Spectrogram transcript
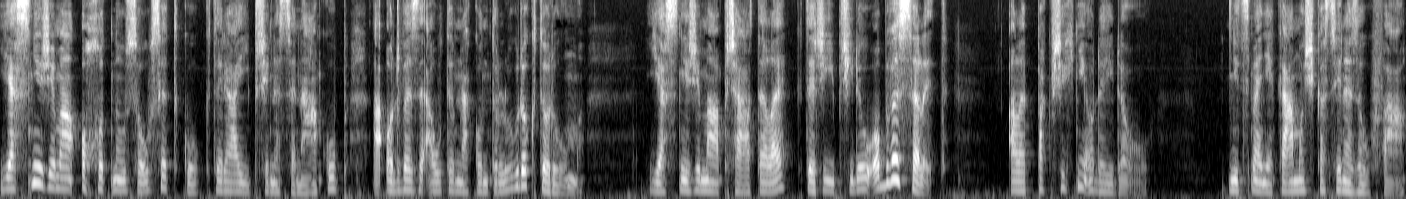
Jasně, že má ochotnou sousedku, která jí přinese nákup a odveze autem na kontrolu k doktorům. Jasně, že má přátele, kteří přijdou obveselit, ale pak všichni odejdou. Nicméně kámoška si nezoufá.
